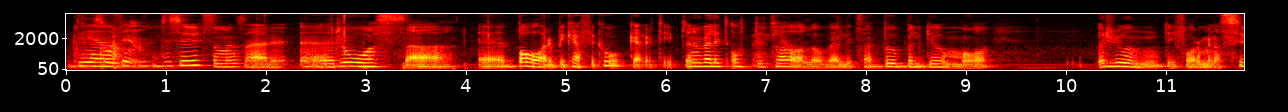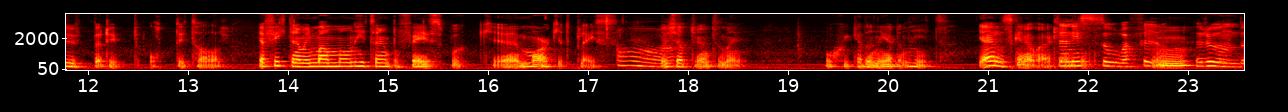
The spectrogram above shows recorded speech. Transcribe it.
det, är så fin. det ser ut som en så här eh, rosa uh, Barbie-kaffekokare typ. Den är väldigt 80-tal och väldigt så här bubbelgum och rund i formerna. Super typ 80-tal. Jag fick den av min mamma, hon hittade den på Facebook eh, Marketplace. Och köpte den till mig. Och skickade ner den hit. Jag älskar den verkligen. Den är så fin. Mm. Rund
